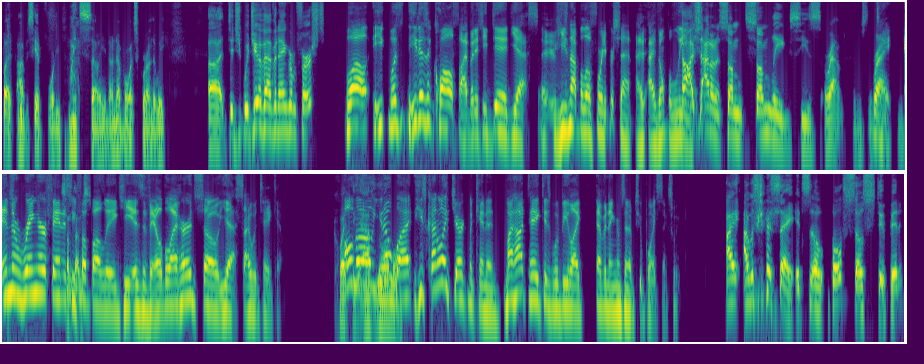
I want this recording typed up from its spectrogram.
but obviously he had 40 points. So, you know, number one score on the week. Uh, did you, would you have Evan Engram first? Well, he was he doesn't qualify, but if he did, yes, Uh, he's not below forty percent. I, I don't believe. No, I, just, I don't know. Some some leagues he's around. Right in the Ringer Fantasy Sometimes. Football League, he is available. I heard, so yes, I would take him. Quite Although you know what, he's kind of like Jerick McKinnon. My hot take is would be like Evan Engram's gonna have two points next week. I, I was gonna say it's so both so stupid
